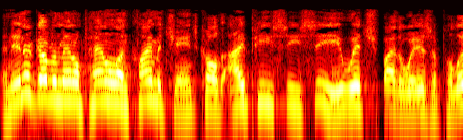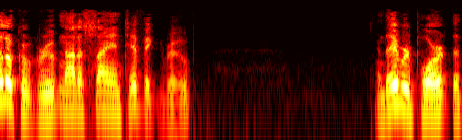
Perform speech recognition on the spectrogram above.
An intergovernmental panel on climate change called IPCC, which, by the way, is a political group, not a scientific group. And they report that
